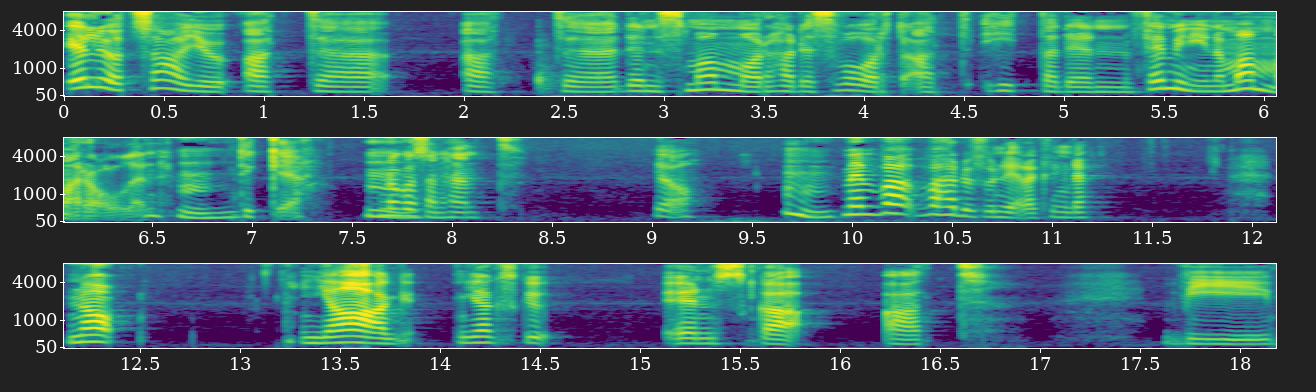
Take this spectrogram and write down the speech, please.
Elliot sa ju att att uh, dens mammor hade svårt att hitta den feminina mammarollen, mm. tycker jag. Mm. Något sånt hänt. Ja. Mm. Men vad, vad har du funderat kring det? Nå, jag, jag skulle önska att vi,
